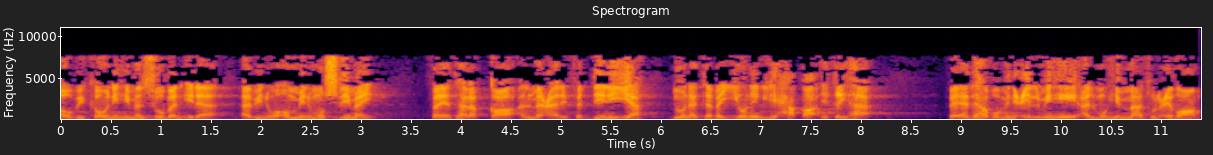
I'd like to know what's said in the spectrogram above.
أو بكونه منسوبا إلى أب وأم مسلمين. فيتلقى المعارف الدينية دون تبين لحقائقها فيذهب من علمه المهمات العظام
